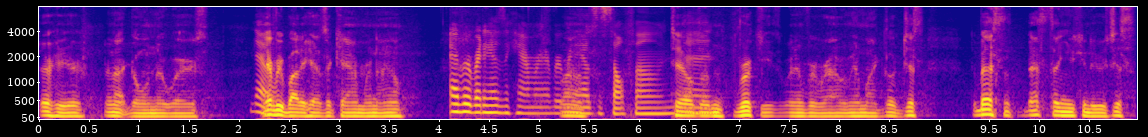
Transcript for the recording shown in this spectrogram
they're here. They're not going nowheres. no Everybody has a camera now. everybody has a camera everybody Wow. has a cell phone Tell and- them rookies whenever around me, I'm like, look, just the best best thing you can do is just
